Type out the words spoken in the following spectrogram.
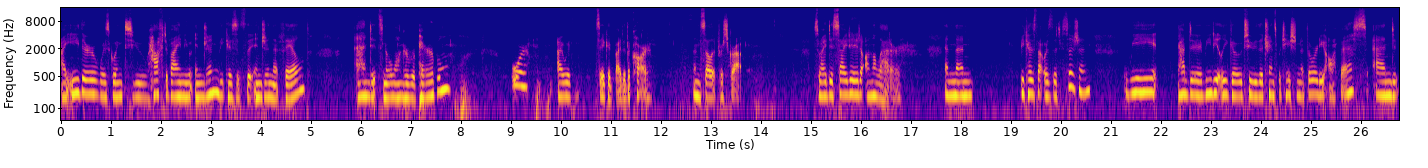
I either was going to have to buy a new engine because it's the engine that failed and it's no longer repairable, or I would say goodbye to the car and sell it for scrap. So I decided on the latter. And then, because that was the decision, we had to immediately go to the Transportation Authority office and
